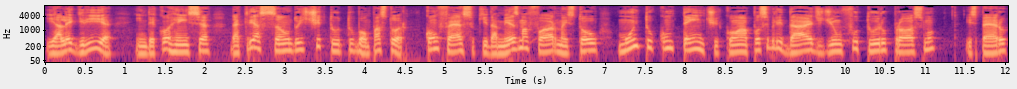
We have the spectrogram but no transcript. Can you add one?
e alegria em decorrência da criação do Instituto Bom Pastor. Confesso que, da mesma forma, estou muito contente com a possibilidade de um futuro próximo, espero,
